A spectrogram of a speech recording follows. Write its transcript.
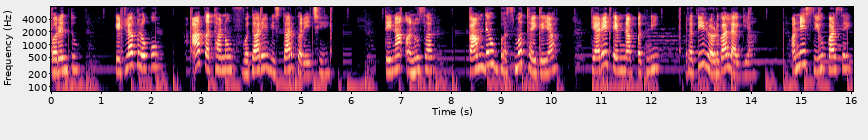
પરંતુ કેટલાક લોકો આ કથાનો વધારે વિસ્તાર કરે છે. તેના અનુસાર કામદેવ ભસ્મ થઈ ગયા ત્યારે તેમના પત્ની રતિ રડવા લાગ્યા અને શિવ પાસે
